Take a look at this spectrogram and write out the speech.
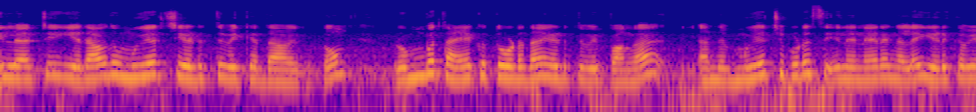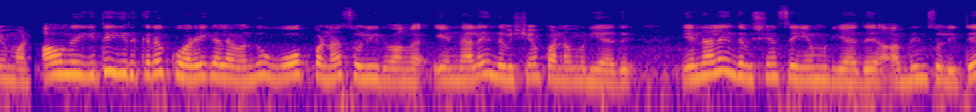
இல்லாட்டி ஏதாவது முயற்சி எடுத்து வைக்கிறதா இருக்கட்டும் ரொம்ப தயக்கத்தோடு தான் எடுத்து வைப்பாங்க. அந்த முயற்சி கூட சில நேரங்களில் எடுக்கவே மாட்டாங்க அவங்க கிட்ட இருக்கிற குறைகளை வந்து ஓப்பனாக சொல்லிடுவாங்க. என்னால் இந்த விஷயம் பண்ண முடியாது. என்னால் இந்த விஷயம் செய்ய முடியாது. அப்படின்னு சொல்லிட்டு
